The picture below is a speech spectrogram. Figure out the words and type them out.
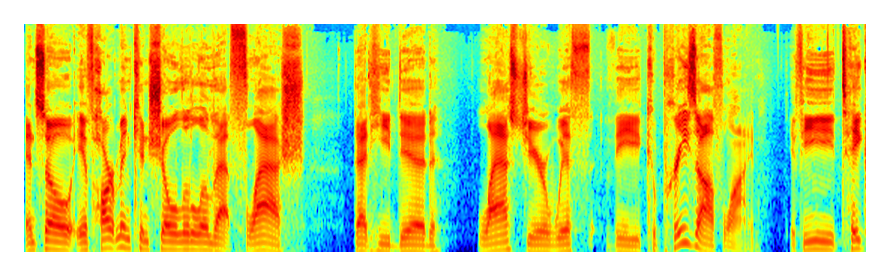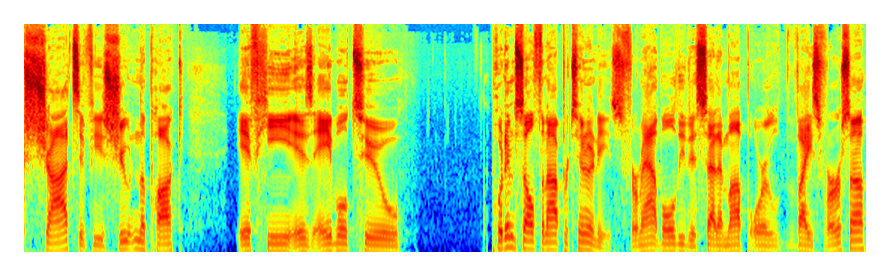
And so, if Hartman can show a little of that flash that he did last year with the Kaprizov line, if he takes shots, if he's shooting the puck, if he is able to put himself in opportunities for Matt Boldy to set him up or vice versa,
